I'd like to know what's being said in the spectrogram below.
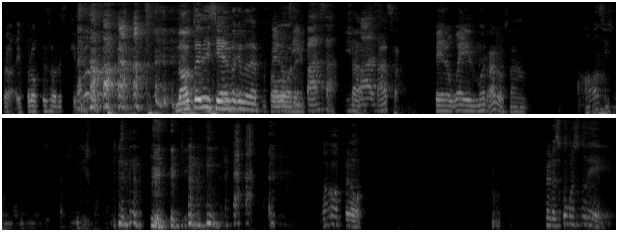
pero hay profesores que... No estoy diciendo que lo den, por Pero favor. sí eh. pasa, sí O sea, pasa. pasa. Pero, güey, es muy raro, o sea... No, sí son buenos, muy listas, muy listas. no, pero. Pero es como eso de.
